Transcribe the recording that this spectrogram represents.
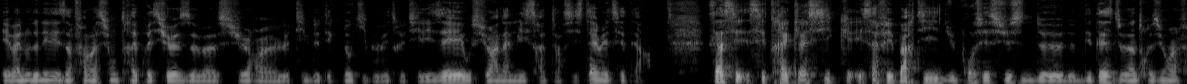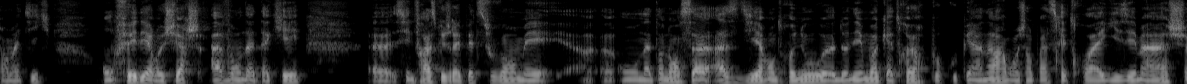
et va nous donner des informations très précieuses euh, sur euh, le type de techno qui peuvent être utilisés ou sur un administrateur système, etc. Ça, c'est très classique et ça fait partie du processus de, de des tests d'intrusion informatique. On fait des recherches avant d'attaquer. Euh, c'est une phrase que je répète souvent, mais euh, on a tendance à, se dire entre nous, euh, donnez-moi quatre heures pour couper un arbre, j'en passerai trois à aiguiser ma hache.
